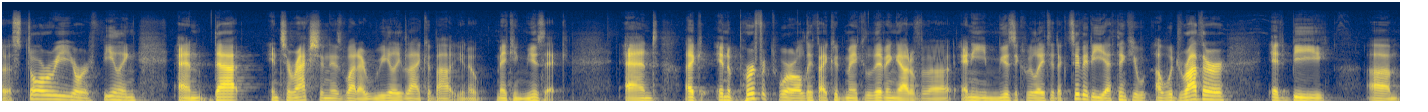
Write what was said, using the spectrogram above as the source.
a, story or a feeling. And that interaction is what I really like about you know making music. And like in a perfect world, if I could make a living out of uh, any music-related activity, I think it, I would rather it be um,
